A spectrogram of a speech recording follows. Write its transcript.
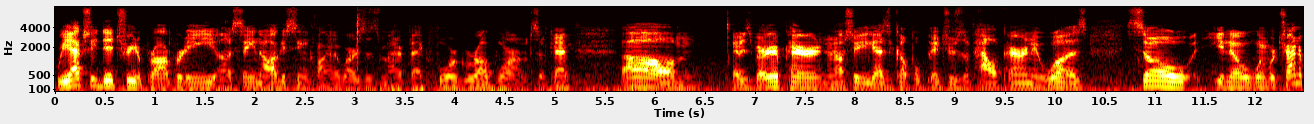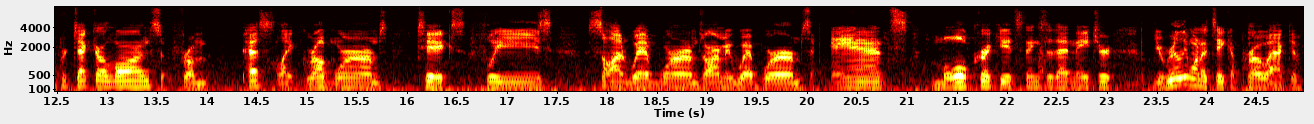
We actually did treat a property, uh, St. Augustine client of ours, as a matter of fact, for grub worms, okay? Um, it was very apparent, and I'll show you guys a couple pictures of how apparent it was. So, you know, when we're trying to protect our lawns from pests like grub worms, ticks, fleas, sod web worms, army web worms, ants, mole crickets, things of that nature, you really want to take a proactive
